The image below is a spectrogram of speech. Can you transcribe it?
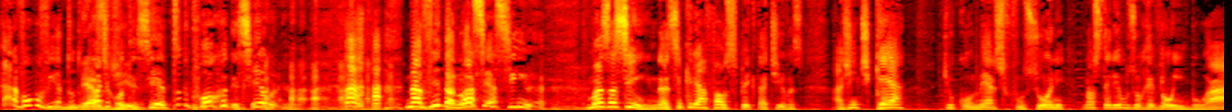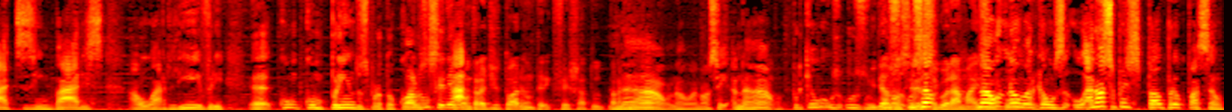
Cara, vamos ver, tudo dez pode dias. acontecer, tudo pode acontecer. Na vida nossa é assim, né? Mas assim, né, sem criar falsas expectativas. A gente quer que o comércio funcione. Nós teremos o Réveillon em boates, em bares, ao ar livre, eh, cum- cumprindo os protocolos. Não seria Ah, contraditório não teria que fechar tudo para não, não, a nossa. Não, porque os. os O ideal não os- seria os- segurar mais Não, um não, pouco? Marcão, os- a nossa principal preocupação.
